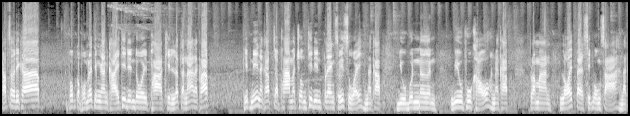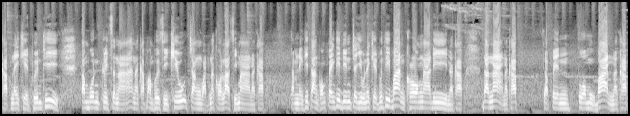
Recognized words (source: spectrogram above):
ครับสวัสดีครับพบกับผมและทีมงานขายที่ดินโดยพาคินรัตนะนะครับ คลิปนี้นะครับจะพามาชมที่ดินแปลงสวยๆนะครับ อยู่บนเนินวิวภูเขานะครับประมาณ 180 องศา นะครับ ในเขตพื้นที่ตำบลกฤษณา นะครับอำเภอศรีคิ้ว จังหวัดนครราชสีมา นะครับ ตำแหน่งที่ตั้งของแปลงที่ดินจะอยู่ในเขตพื้นที่บ้านคลองนาดี นะครับ ด้านหน้า นะครับ จะเป็นตัวหมู่บ้าน นะครับ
